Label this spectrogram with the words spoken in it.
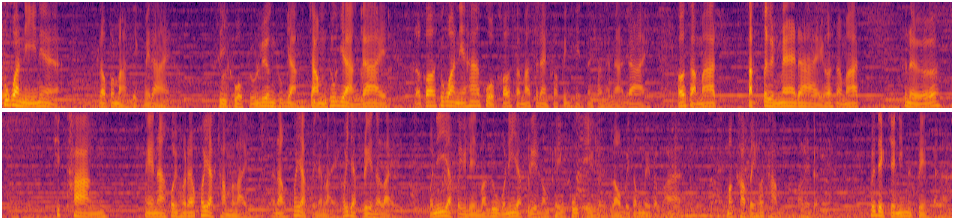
ทุกวันนี้เนี่ยเราประมาทเด็กไม่ได้ครับสี่ขวบรู้เรื่องทุกอย่างจำทุกอย่างได้ แล้วก็ทุกวันนี้ห้าขวบเขาสามารถแสดงความคิดเห็นต่างๆนานาได้ เขาสามารถตักเตือนแม่ได้ เขาสามารถเสนอทิศทาง ในอนาคตเขาได้เขาอยากทำอะไรอนาคตเขาอยากเป็นอะไรเขาอยากเรียนอะไร วันนี้อยากไปเรียนวาดรูปวันนี้อยากเรียนร้องเพลงพูดเองเลย เราไม่ต้องไปแบบว่าบังคับให้เขาทำอะไรแบบนี้เพราะเด็กเจนนี้มันเปลี่ยนไปแล้ว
